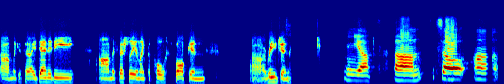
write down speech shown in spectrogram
um, like i said identity um, especially in like the post balkans uh, region? Yeah. Um, so uh, uh,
